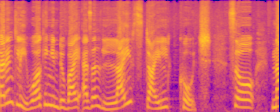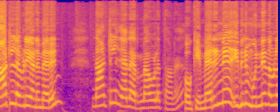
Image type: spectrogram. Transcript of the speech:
currently working in Dubai as a lifestyle coach so നാട്ടിൽ എവിടെയാണ് മെറിൻ നാട്ടിൽ ഞാൻ എറണാകുളത്താണ്. ഓക്കെ മെറിന് ഇതിന് മുന്നേ നമ്മൾ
